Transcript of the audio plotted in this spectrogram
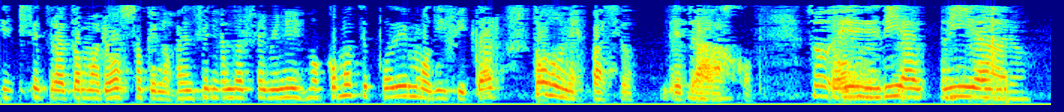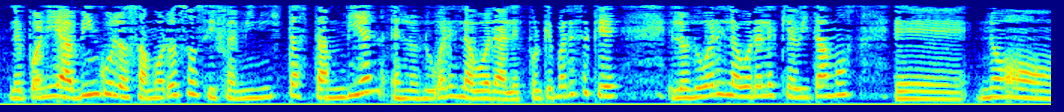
ese trato amoroso que nos va enseñando el feminismo, cómo se puede modificar todo un espacio de trabajo, so, todo eh, un día a día. Claro le ponía vínculos amorosos y feministas también en los lugares laborales, porque parece que los lugares laborales que habitamos eh, no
